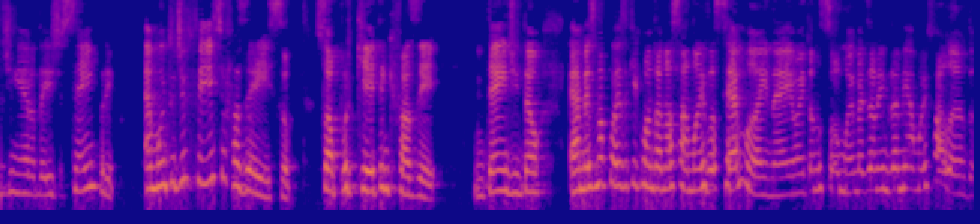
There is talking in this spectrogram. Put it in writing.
dinheiro desde sempre, é muito difícil fazer isso, só porque tem que fazer. Entende? Então, é a mesma coisa que quando a nossa mãe, você é mãe, né? Eu ainda não sou mãe, mas eu lembro da minha mãe falando,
